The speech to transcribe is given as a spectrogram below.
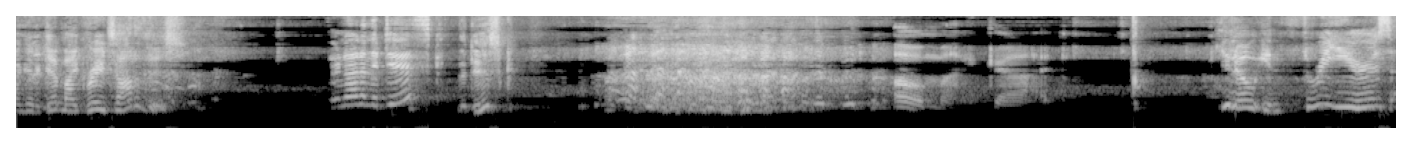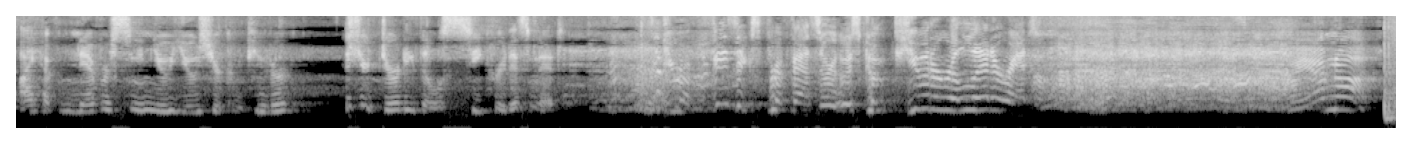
I'm going to get my grades out of this. They're not on the disc? The disc? Oh my god. You know, in three years, I have never seen you use your computer. It's your dirty little secret, isn't it? You're a physics professor who's computer illiterate. I am not.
